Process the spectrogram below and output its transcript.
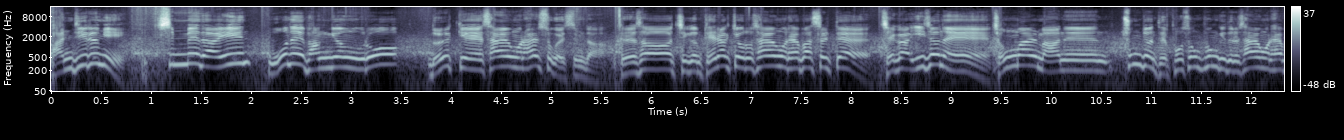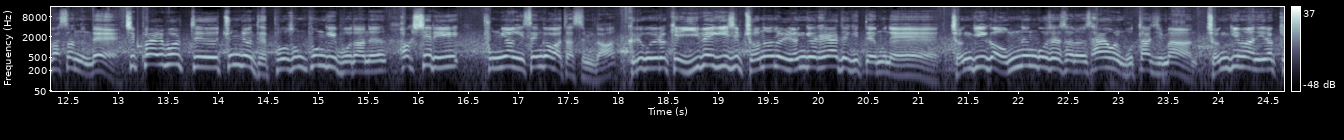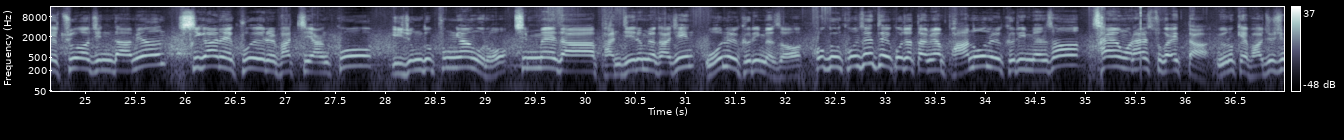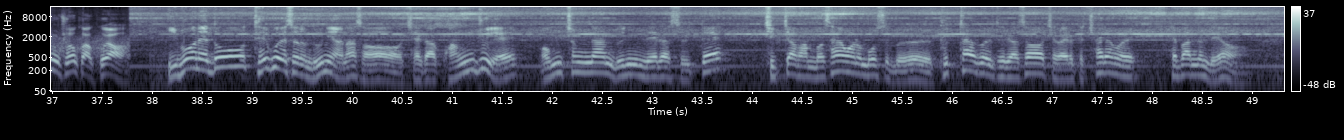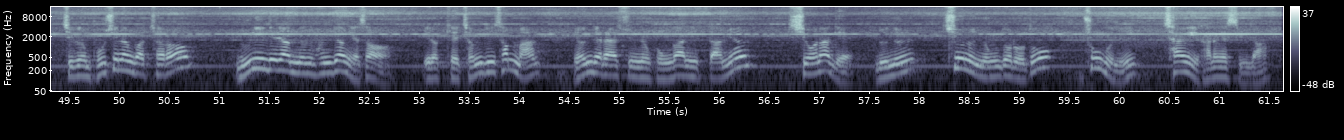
반지름이 10m인 원의 반경으로 넓게 사용을 할 수가 있습니다. 그래서 지금 대략적으로 사용을 해봤을 때 제가 이전에 정말 많은 충전 대포 송풍기들을 사용을 해봤었는데 18V 충전 대포 송풍기보다는 확실히 풍량이 센 것 같았습니다. 그리고 이렇게 220 전원을 연결해야 되기 때문에 전기가 없는 곳에서는 사용을 못하지만 전기만 이렇게 주어진다면 시간의 구애를 받지 않고 이 정도 풍량으로 10m 반지름을 가진 원을 그리면서 혹은 콘센트에 꽂았다면 반원을 그리면서 사용을 할 수가 있다 이렇게 봐주시면 좋을 것 같고요 이번에도 대구에서는 눈이 안 와서 제가 광주에 엄청난 눈이 내렸을 때 직접 한번 사용하는 모습을 부탁을 드려서 제가 이렇게 촬영을 해봤는데요. 지금 보시는 것처럼 눈이 내렸는 환경에서 이렇게 전기선만 연결할 수 있는 공간이 있다면 시원하게 눈을 치우는 용도로도 충분히 사용이 가능했습니다.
